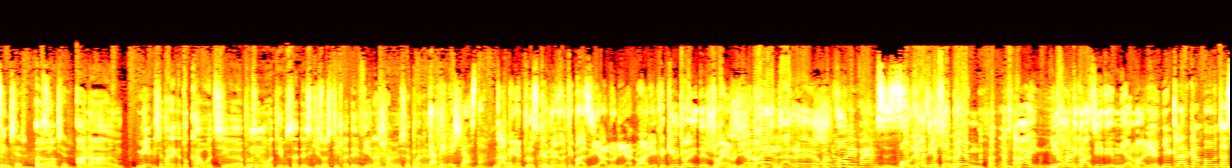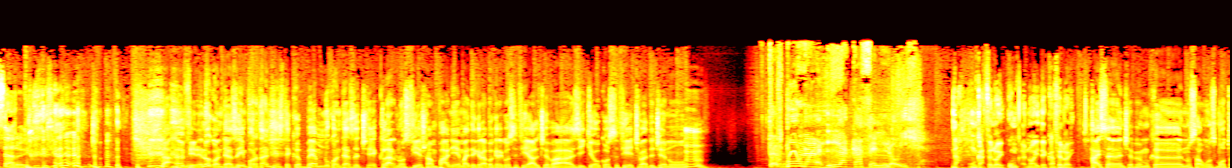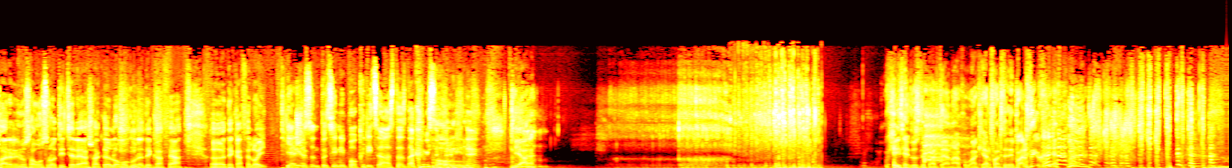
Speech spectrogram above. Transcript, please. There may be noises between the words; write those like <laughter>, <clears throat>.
Sincer, Uh, sincer. Ana, îmi- mie mi se pare că tu cauți uh, puțin Mm. motiv să deschizi o sticlă de vin, așa mi se pare. Da, mie. bine și asta. Da, bine, plus că nu e ultima zi a lunii ianuarie, cred că e ultima zi de joi a lunii ianuarie, dar uh, oricum, Joi voiam să zic. ocazie să joi. bem! Hai, e, clar ultima că- zi din ianuarie. E clar că am băut aseară. <laughs> Da, în fine, nu contează. Important este că bem, nu contează ce, clar nu o să fie șampanie, mai degrabă cred că o să fie altceva. Zic eu că o să fie ceva de genul... Mm. Pe bună la cafeloi. Da, un cafeloi, un cănoi de cafeloi. Hai să începem că nu s-au uns motoarele, nu s-au uns rotițele, așa că luăm o gură de cafea, <laughs> uh, de cafeloi. Iar eu sunt puțin ipocriță astăzi, dacă mi se Oh. permite. <laughs> Ia, Ok, te-ai dus departe, Ana, acum, chiar foarte departe. <laughs>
